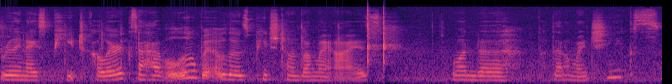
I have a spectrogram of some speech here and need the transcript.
Really nice peach color because I have a little bit of those peach tones on my eyes. Wanted to put that on my cheeks.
